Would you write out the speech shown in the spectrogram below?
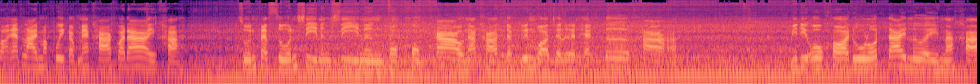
ก็แอดไลน์มาคุยกับแม่ค้าก็ได้ค่ะ 0804141669 นะคะ จะขึ้นวอเจริญแท็กเตอร์ค่ะ วิดีโอคอลดูรถได้เลยนะคะ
